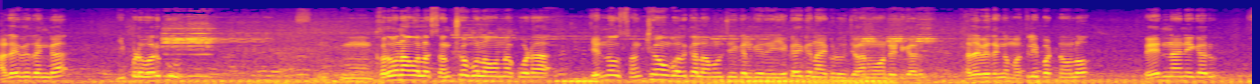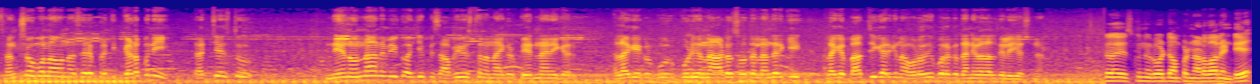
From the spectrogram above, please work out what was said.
అదేవిధంగా ఇప్పటి వరకు కరోనా వల్ల సంక్షోభంలో ఉన్నా కూడా ఎన్నో సంక్షేమ పథకాలు అమలు చేయగలిగిన ఏకైక నాయకుడు జగన్మోహన్ రెడ్డి గారు. అదేవిధంగా మచిలీపట్నంలో పేరు నాని గారు. సంక్షోభంలో ఉన్నా సరే ప్రతి గడపని టచ్ చేస్తూ నేనున్నాను మీకు అని చెప్పేసి అభయస్తున్న నాయకుడు పేరు నాని గారు. అలాగే ఇక్కడ కూ- కూడి ఉన్న ఆటో సోదరులందరికీ అలాగే బాబ్జీ గారికి నా హృదయపూర్వక ధన్యవాదాలు తెలియజేస్తున్నాను. వేసుకుని రోడ్డు అంపడి నడవాలంటే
